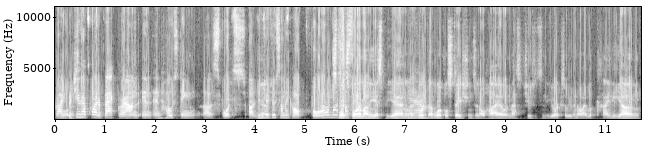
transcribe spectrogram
Right, but you have quite a background in, in hosting uh, sports. Uh, didn't Yeah. you do something called Forum or Sports something? Forum on ESPN, and Yeah. I've worked on local stations in Ohio and Massachusetts and New York. So even though I look kind of young,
